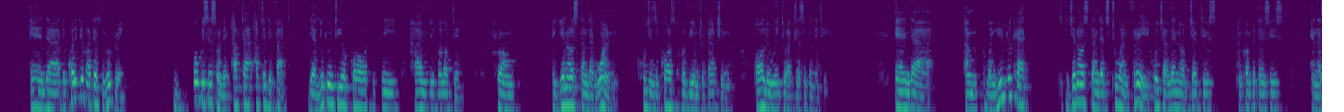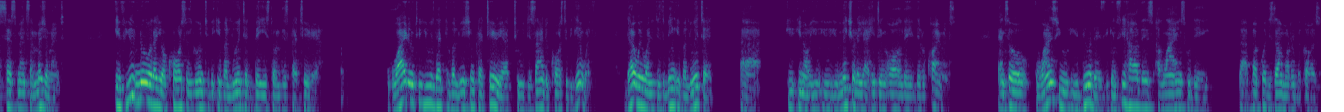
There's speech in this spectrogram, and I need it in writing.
And uh, the quality matters rubric focuses on the after, after the fact. They are looking into your course to see how you've developed it from the general standard one, which is the course overview introduction, all the way to accessibility. And uh, um, when you look at general standards two and three, which are learning objectives and competencies and assessments and measurement, if you know that your course is going to be evaluated based on this criteria, why don't you use that evaluation criteria to design the course to begin with? That way, when it is being evaluated, uh, you, you know, you, you, you make sure that you're hitting all the, the requirements. And so once you, you do this, you can see how this aligns with the uh, backward design model because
